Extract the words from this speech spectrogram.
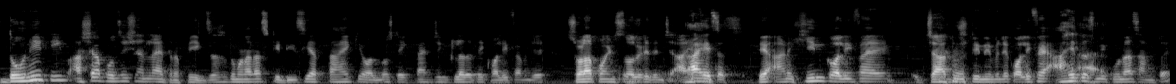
दोन्ही टीम अशा पोझिशनला आहेत रफिक. जसं तू म्हणालास की डीसी आता आहे की ऑलमोस्ट एक मॅच जिंकलं तर ते क्वालिफाय म्हणजे सोळा पॉईंट्स ऑलरेडी त्यांचे आहेत आहेतच. ते आणखीन क्वालिफायच्या दृष्टीने म्हणजे क्वालिफाय आहेतच मी पुन्हा सांगतोय.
